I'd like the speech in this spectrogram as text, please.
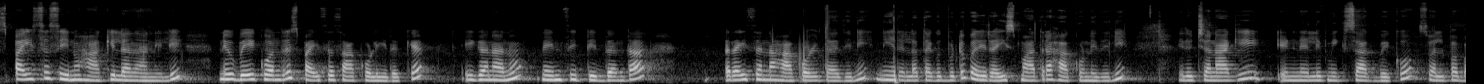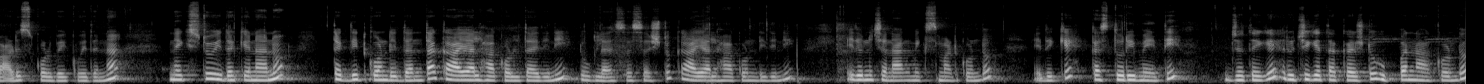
ಸ್ಪೈಸಸ್ ಏನು ಹಾಕಿಲ್ಲ ನಾನಿಲ್ಲಿ. ನೀವು ಬೇಕು ಅಂದರೆ ಸ್ಪೈಸಸ್ ಹಾಕ್ಕೊಳ್ಳಿ ಇದಕ್ಕೆ. ಈಗ ನಾನು ನೆನೆಸಿಟ್ಟಿದ್ದಂಥ ರೈಸನ್ನು ಹಾಕ್ಕೊಳ್ತಾ ಇದ್ದೀನಿ. ನೀರೆಲ್ಲ ತೆಗೆದ್ಬಿಟ್ಟು ಬರೀ ರೈಸ್ ಮಾತ್ರ ಹಾಕ್ಕೊಂಡಿದ್ದೀನಿ ಇದು ಚೆನ್ನಾಗಿ ಎಣ್ಣೆಯಲ್ಲಿ ಮಿಕ್ಸ್ ಆಗಬೇಕು. ಸ್ವಲ್ಪ ಬಾಡಿಸ್ಕೊಳ್ಬೇಕು ಇದನ್ನು. ನೆಕ್ಸ್ಟು ಇದಕ್ಕೆ ನಾನು ತೆಗೆದಿಟ್ಕೊಂಡಿದ್ದಂಥ ಕಾಯಲ್ಲಿ ಹಾಕ್ಕೊಳ್ತಾ ಇದ್ದೀನಿ. ಟೂ ಗ್ಲಾಸಸ್ ಅಷ್ಟು ಕಾಯಲ್ಲಿ ಹಾಕ್ಕೊಂಡಿದ್ದೀನಿ ಇದನ್ನು ಚೆನ್ನಾಗಿ ಮಿಕ್ಸ್ ಮಾಡಿಕೊಂಡು ಇದಕ್ಕೆ ಕಸ್ತೂರಿ ಮೇಥಿ ಜೊತೆಗೆ ರುಚಿಗೆ ತಕ್ಕಷ್ಟು ಉಪ್ಪನ್ನು ಹಾಕ್ಕೊಂಡು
